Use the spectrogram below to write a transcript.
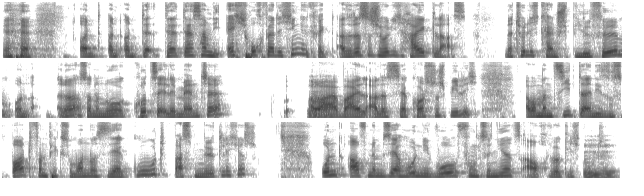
und und, und das haben die echt hochwertig hingekriegt. Also, das ist wirklich High Class. Natürlich kein Spielfilm, und, ne, sondern nur kurze Elemente, ja. aber weil alles sehr kostenspielig. Aber man sieht da in diesem Spot von Pixomondo sehr gut, was möglich ist. Und auf einem sehr hohen Niveau funktioniert es auch wirklich gut. Mhm.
